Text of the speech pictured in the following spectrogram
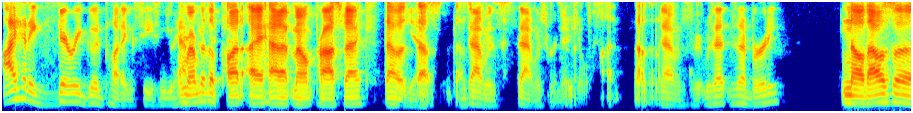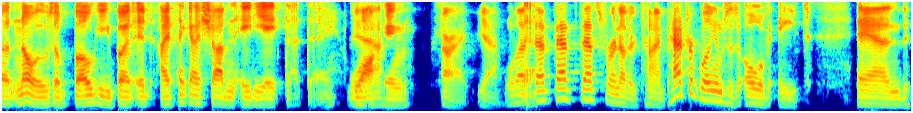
I had a very good putting season. You remember the putt I had at Mount Prospect? That was yes, that, that was that was that was ridiculous. That was that was was that was that birdie? No, that was a no. It was a bogey, but it. I think I shot an 88 that day yeah. walking. All right, yeah. Well, that yeah. that that that's for another time. Patrick Williams is 0 of 8, and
